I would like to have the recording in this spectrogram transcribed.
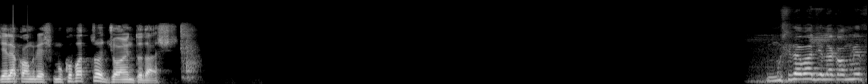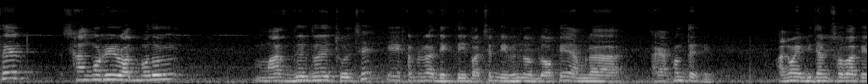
জেলা কংগ্রেস মুখপাত্র জয়ন্ত দাস। মুর্শিদাবাদ জেলা কংগ্রেসের সাংগঠনিক রদবদল মাস দুয়েক ধরে চলছে এটা আপনারা দেখতেই পাচ্ছেন। বিভিন্ন ব্লকে আমরা এখন থেকে আগামী বিধানসভাকে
